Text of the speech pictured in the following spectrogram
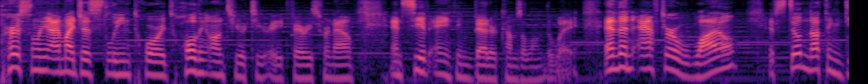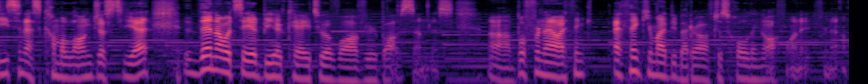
Personally, I might just lean towards holding on to your tier 8 fairies for now and see if anything better comes along the way. And then after a while, if still nothing decent has come along just yet, then I would say it'd be okay to evolve your boss. Uh, but for now, I think I think you might be better off just holding off on it for now.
